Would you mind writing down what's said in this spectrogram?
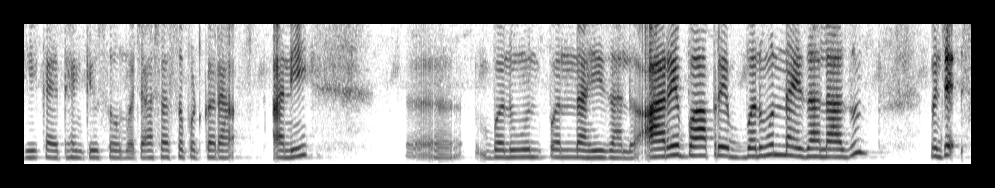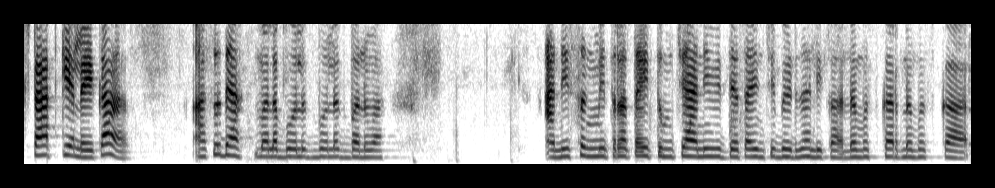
ठीक आहे. थँक्यू सो मच असा सपोर्ट करा. आणि बनवून पण नाही झालं. अरे बापरे बनवून नाही झालं अजून? म्हणजे स्टार्ट केलंय का? असू द्या मला बोलत बोलत बनवा. आणि संगमित्राताई तुमची आणि विद्याताईंची भेट झाली का? नमस्कार नमस्कार.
